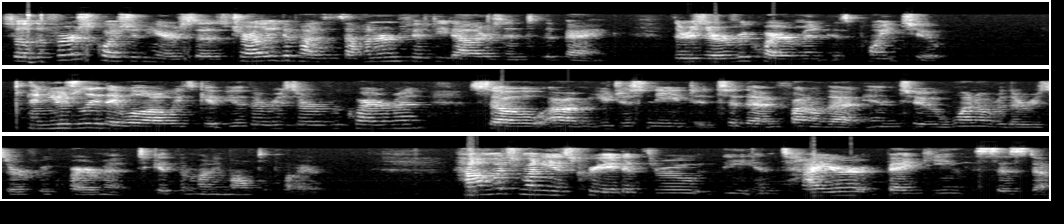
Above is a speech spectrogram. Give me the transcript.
So the first question here says Charlie deposits $150 into the bank. The reserve requirement is 0.2. And usually they will always give you the reserve requirement, so um, you just need to then funnel that into 1 over the reserve requirement to get the money multiplier. How much money is created through the entire banking system?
